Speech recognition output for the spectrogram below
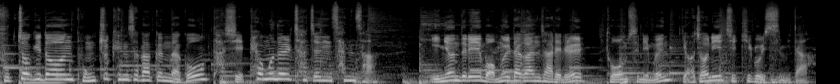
북적이던 봉축 행사가 끝나고 다시 평온을 찾은 산사. 인연들이 머물다 간 자리를 도엄 스님은 여전히 지키고 있습니다.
